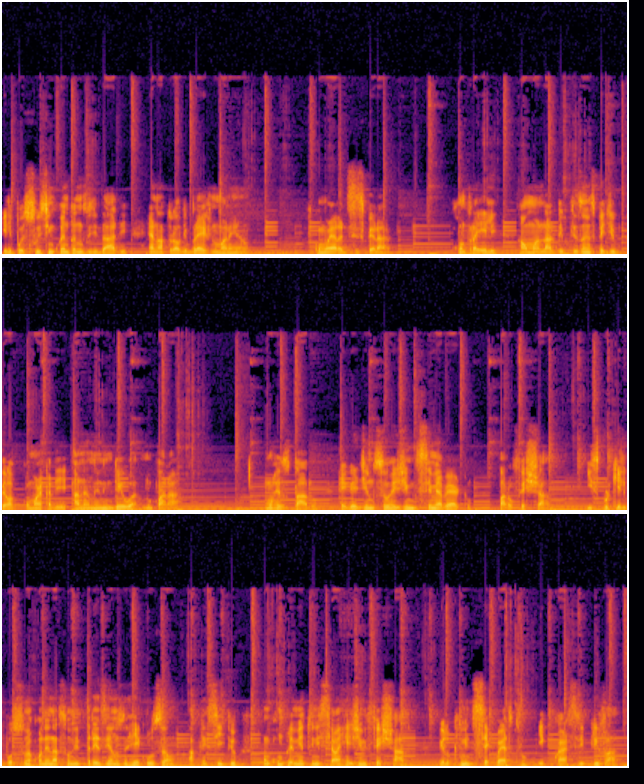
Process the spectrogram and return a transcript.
Ele possui 50 anos de idade, é natural de Brejo, no Maranhão. Como era de se esperar. Contra ele, há um mandado de prisão expedido pela comarca de Ananindeua, no Pará. Como resultado, regredindo seu regime de semiaberto para o fechado. Isso porque ele possui uma condenação de 13 anos de reclusão, a princípio com cumprimento inicial em regime fechado, pelo crime de sequestro e cárcere privado.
